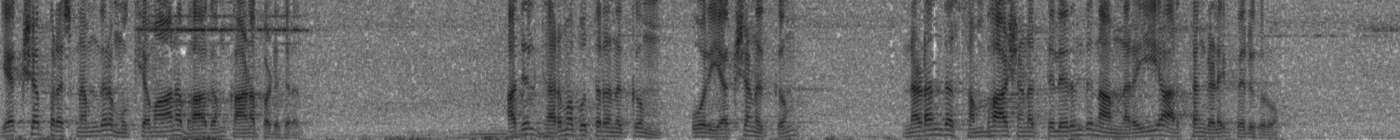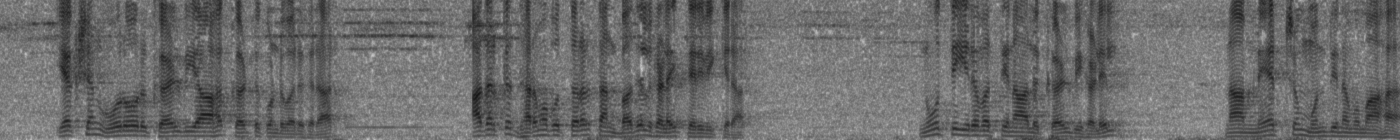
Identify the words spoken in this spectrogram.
யக்ஷ பிரஷ்னம்ங்கிற முக்கியமான பாகம் காணப்படுகிறது. அதில் தர்மபுத்திரனுக்கும் ஒரு யக்ஷனுக்கும் நடந்த சம்பாஷணத்திலிருந்து நாம் நிறைய அர்த்தங்களை பெறுகிறோம். யக்ஷன் ஓரொரு கேள்வியாக கேட்டுக்கொண்டு வருகிறார். அதற்கு தர்மபுத்திரர் தன் பதில்களை தெரிவிக்கிறார். நூற்றி இருபத்தி நாலு கேள்விகளில் நாம் நேற்றும் முன்தினமுமாக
